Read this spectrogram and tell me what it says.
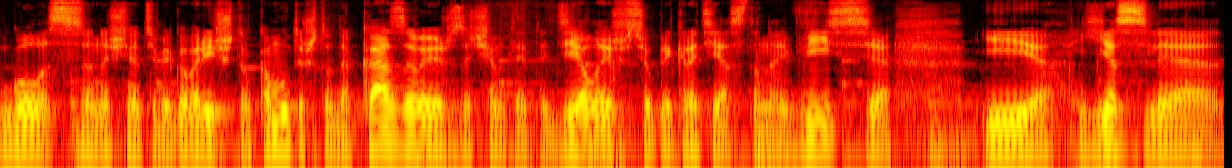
голос начнет тебе говорить, что кому ты что доказываешь, зачем ты это делаешь, все прекрати, остановись. И если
